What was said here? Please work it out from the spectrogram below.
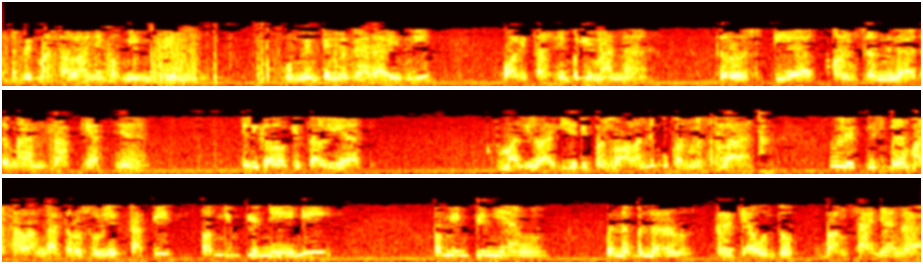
Tapi masalahnya pemimpin. Pemimpin negara ini Kualitasnya bagaimana? Terus dia concern nggak dengan rakyatnya? Jadi kalau kita lihat Kembali lagi jadi persoalannya bukan masalah sulit. Ini sebenarnya masalah nggak terlalu sulit Tapi pemimpinnya ini Pemimpin yang benar-benar kerja untuk bangsanya nggak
